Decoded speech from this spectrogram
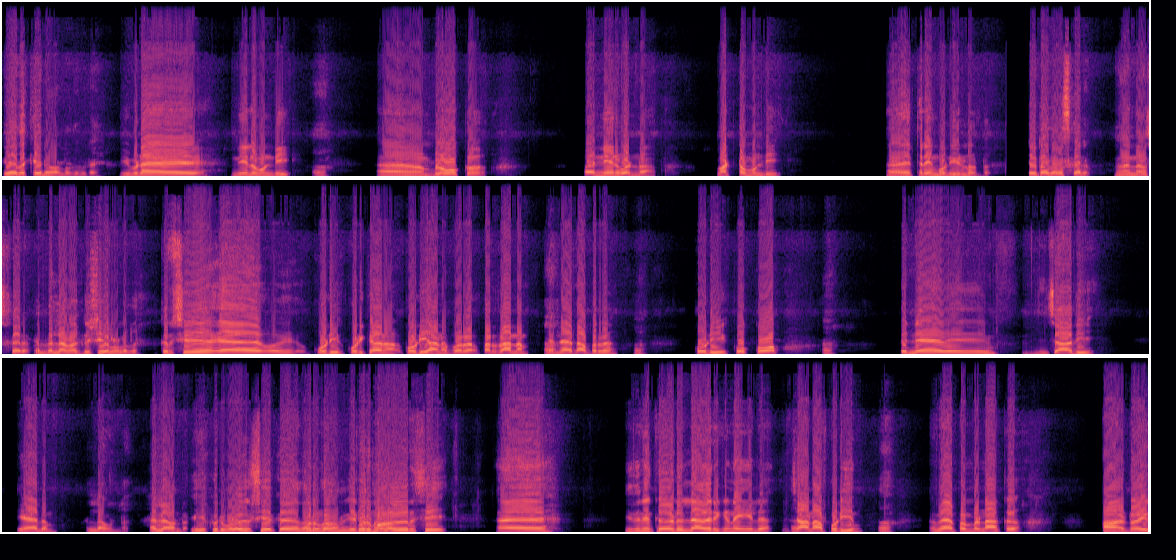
ഏതൊക്കെ ഉള്ളത് ഇവിടെ? ഇവിടെ നീലമുണ്ടി ബ്ലോക്ക് പന്നീർ വണ്ണ് വട്ടമുണ്ടി ഇത്രയും കൊടികളുണ്ട്. ചേട്ടാ നമസ്കാരം. നമസ്കാരം. എന്തെല്ലാമാണ് കൃഷികളുള്ളത്? കൃഷി കൊടി കൊടിക്കാൻ കൊടിയാണ് പ്ര- പ്രധാനം. പിന്നെ റബ്ബർ കൊടി കൊക്കോ പിന്നെ ജാതി ഏലം എല്ലാം ഉണ്ട്. എല്ലാം ഉണ്ട്. ഈ കുരുമുളക് കൃഷിയൊക്കെ കുരുമുളക് കൃഷി ഇതിന് കേടില്ലാതിരിക്കണമെങ്കിൽ ചാണാപ്പൊടിയും വേപ്പം വേപ്പൻ പിണ്ണാക്ക് ആ ഡ്രൈ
